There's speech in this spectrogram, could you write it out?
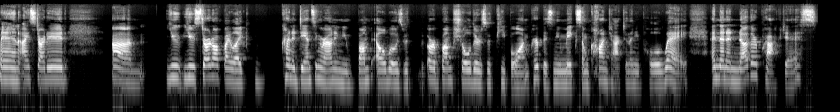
and I started um you you start off by like kind of dancing around and you bump elbows with or bump shoulders with people on purpose and you make some contact and then you pull away. And then another practice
